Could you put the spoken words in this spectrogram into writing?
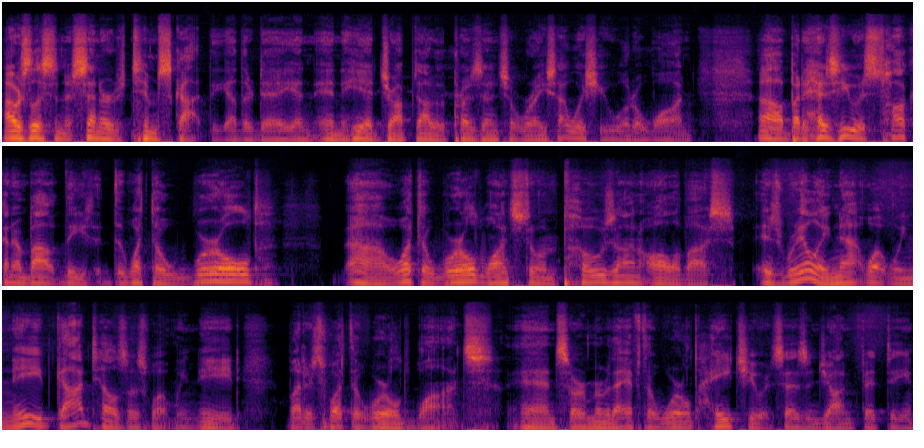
I was listening to Senator Tim Scott the other day, and, and he had dropped out of the presidential race. I wish he would have won. Uh, but as he was talking about the, the what the world uh, what the world wants to impose on all of us is really not what we need. God tells us what we need, but it's what the world wants. And so remember that if the world hates you, it says in John 15,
